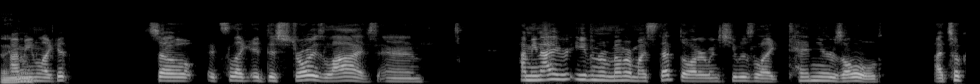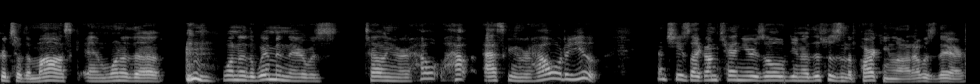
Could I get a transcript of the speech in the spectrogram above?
I i mean like it so it's like it destroys lives. And i mean i even remember my stepdaughter when she was like 10 years old. I took her to the mosque and one of the one of the women there was telling her how how asking her how old are you? And she's like i'm 10 years old. You know this was in the parking lot. I was there.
